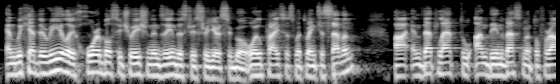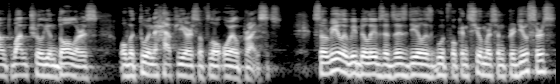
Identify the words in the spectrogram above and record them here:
And we had a really horrible situation in the industry three years ago. Oil prices were 27, uh, Uh, and that led to underinvestment of around $1 trillion over two and a half years of low oil prices. So really, we believe that this deal is good for consumers and producers.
